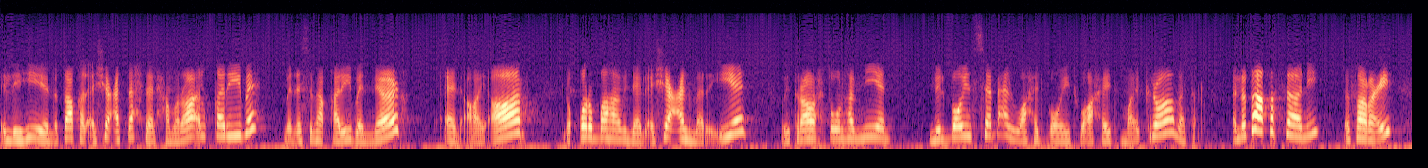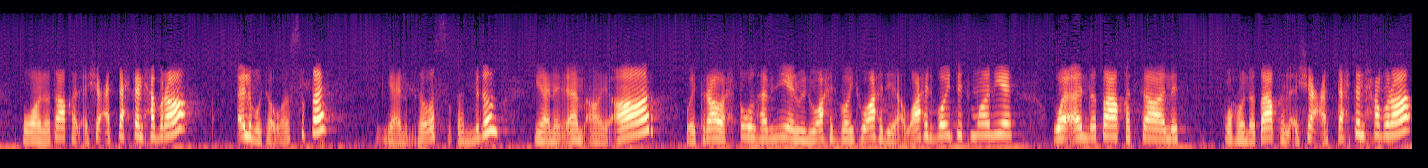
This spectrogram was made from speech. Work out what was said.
اللي هي نطاق الأشعة تحت الحمراء القريبة من اسمها قريبة near NIR لقربها من الأشعة المرئية ويتراوح طولها منين؟ من ال point سبعة لواحد point واحد مايكرومتر. النطاق الثاني الفرعي هو نطاق الأشعة تحت الحمراء المتوسطة يعني متوسطة ال middle يعني ال MIR ويتراوح طولها منين؟ من واحد point واحد إلى واحد point ثمانية. والنطاق الثالث وهو نطاق الأشعة تحت الحمراء.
